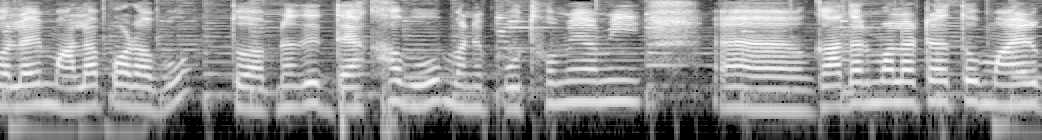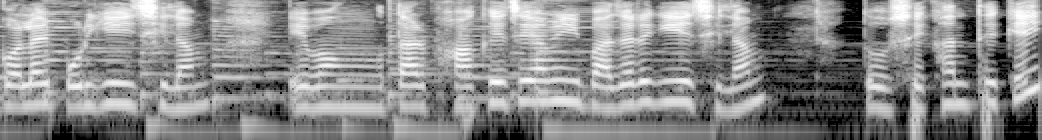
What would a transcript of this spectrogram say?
গলায় মালা পরাবো, তো আপনাদের দেখাবো মানে প্রথমে আমি গাঁদার মালাটা তো মায়ের গলায় পরিয়েইছিলাম এবং তার ফাঁকে যে আমি বাজারে গিয়েছিলাম তো সেখান থেকেই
